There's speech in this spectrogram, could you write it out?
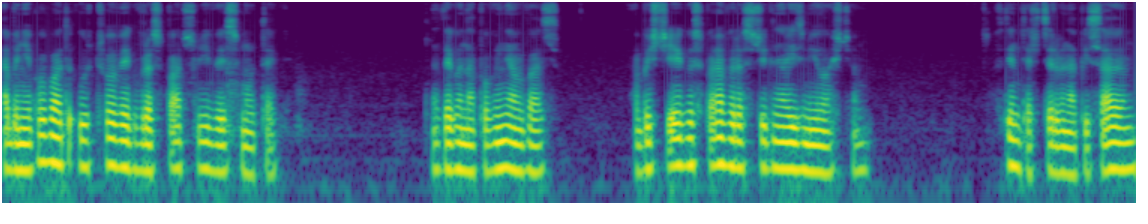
aby nie popadł człowiek w rozpaczliwy smutek. Dlatego napominam was, abyście jego sprawy rozstrzygnęli z miłością. W tym też celu napisałem,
